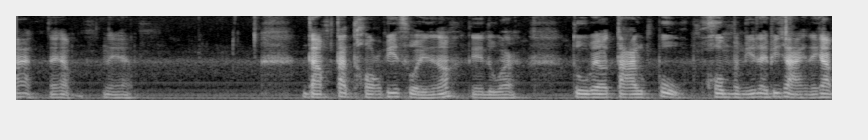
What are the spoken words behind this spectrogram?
มากนะครับนี่ครับ ดำตัดทองพี่สวยเนาะนี่ดูฮะดูแววตาลุงปู่คมแบบนี้เลยพี่ชายนะครับ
